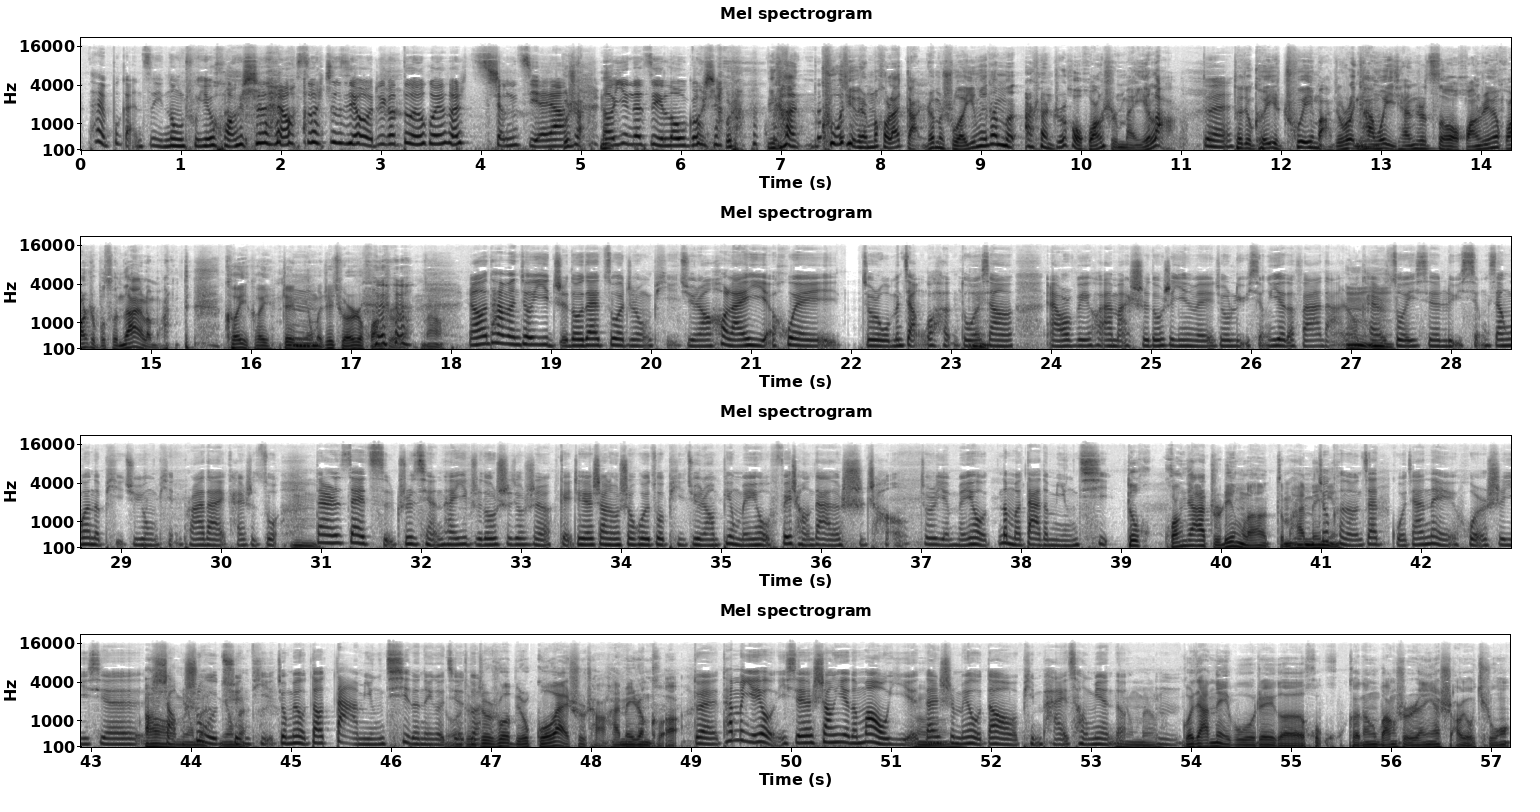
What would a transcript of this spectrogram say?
他也不敢自己弄出一个皇室来，然后说自己有这个盾徽和绳结呀不，是然后印在自己 logo 上。不是你看 GUCCI 为什么后来敢这么说？因为他们二战之后皇室没了，对，他就可以吹嘛，就是说你看我以前是伺候皇室，因为皇室不存在了嘛。可以可以，这明白，这确实是皇室的 啊。然后他们就一直都在做这种皮具，然后后来也会，就是我们讲过很多，嗯像 LV 和爱马仕都是因为就旅行业的发达，然后开始做一些旅行相关的皮具用品，Prada 也开始做。嗯，但是在此之前，它一直都是就是给这些上流社会做皮具，然后并没有非常大的市场，就是也没有那么大的名气，都皇家指定了，怎么还没名就可？能在国家内或者是一些少数群体就没有到大名气的那个阶段。就就是说，比如国外市场还没认可，对他们也有一些商业的贸易，嗯但是没有到品牌层面的。明白了。嗯国家内部这个可能王室人也少又穷，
